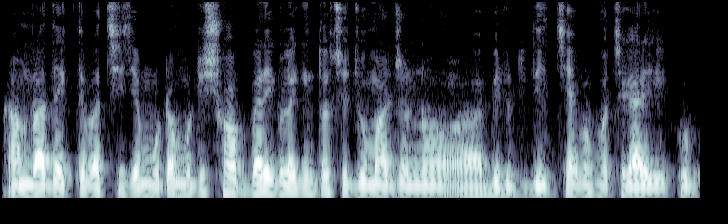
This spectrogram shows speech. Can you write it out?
আমরা দেখতে পাচ্ছি যে মোটামুটি সব গাড়িগুলো কিন্তু হচ্ছে জুমার জন্য বিরতি দিচ্ছে এবং হচ্ছে গাড়ি খুব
